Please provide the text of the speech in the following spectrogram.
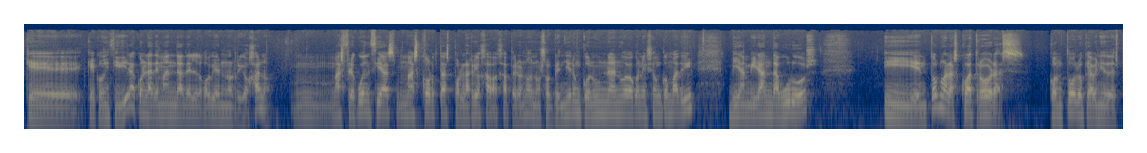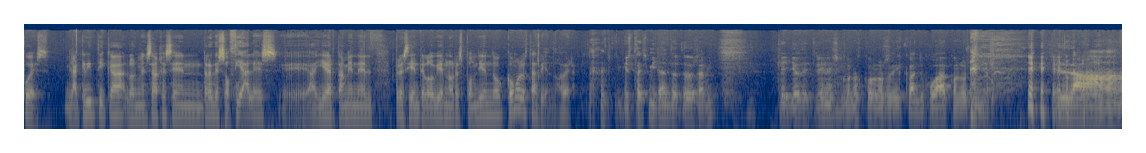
que, que coincidiera con la demanda del gobierno riojano. Mm, Más frecuencias, más cortas por la Rioja Baja, pero no, nos sorprendieron con una nueva conexión con Madrid vía Miranda-Burgos y en torno a las cuatro horas, con todo lo que ha venido después. La crítica, los mensajes en redes sociales, eh, ayer también el presidente del gobierno respondiendo. ¿Cómo lo estás viendo? A ver. Me estáis mirando todos a mí. Que yo de trenes conozco los de cuando jugaba con los niños. La-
